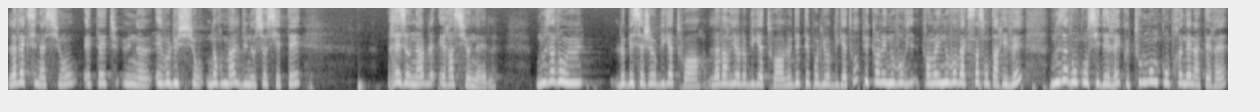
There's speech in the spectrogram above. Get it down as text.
la vaccination était une évolution normale d'une société raisonnable et rationnelle. Nous avons eu le BCG obligatoire, la variole obligatoire, le DT polio obligatoire, puis quand les, nouveaux, quand les nouveaux vaccins sont arrivés, nous avons considéré que tout le monde comprenait l'intérêt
